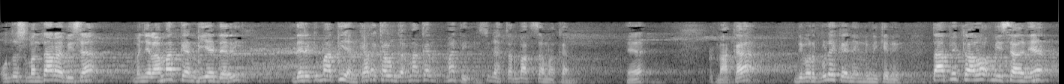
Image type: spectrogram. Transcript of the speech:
Untuk sementara bisa menyelamatkan dia dari dari kematian karena kalau nggak makan mati, sudah terpaksa makan, ya. Maka diperbolehkan yang demikian itu. Tapi kalau misalnya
